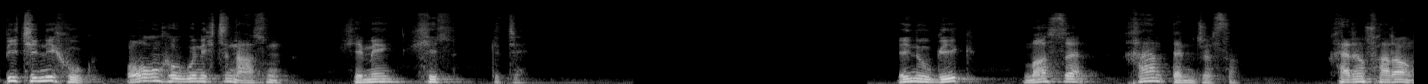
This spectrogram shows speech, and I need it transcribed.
би чиний хүүг ууган хөвгүнийг чинь ална хэмээн хэл гэжээ. Энэ үгийг Мосе хаан дамжуулсан. Харин фараон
